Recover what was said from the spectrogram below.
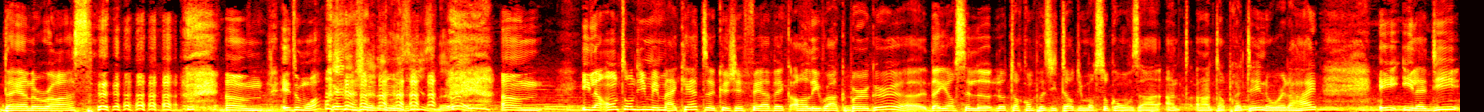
Diana Ross um, et de moi. Et ouais. Um, il a entendu mes maquettes que j'ai fait avec Ollie Rockberger. Euh, D'ailleurs, c'est l'auteur-compositeur du morceau qu'on vous a int- interprété, Nowhere to Hide. Et il a dit,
